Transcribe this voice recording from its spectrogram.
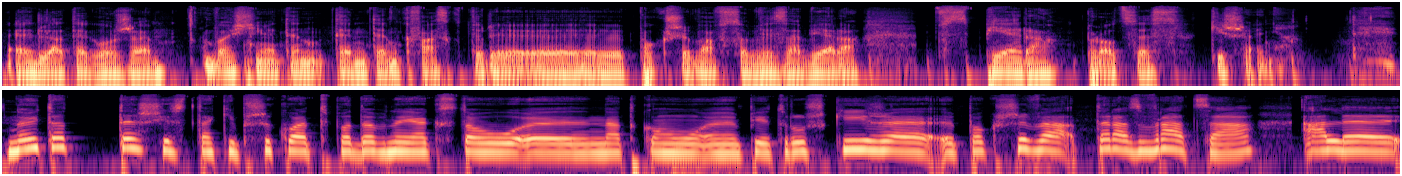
e, dlatego że właśnie ten, ten, ten kwas, który pokrzywa w sobie zawiera, wspiera proces kiszenia. No i to też jest taki przykład podobny jak z tą y, natką y, pietruszki, że pokrzywa teraz wraca, ale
